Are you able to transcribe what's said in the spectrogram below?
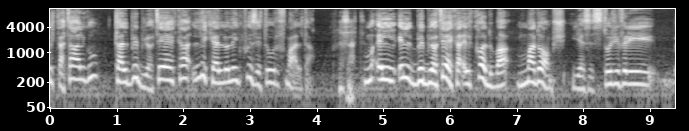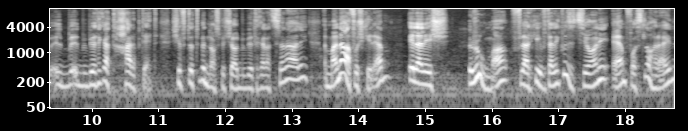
il-katalgu tal-biblioteka li kellu l-Inkwiżitur f'Malta. Il-biblioteka, il-kotba m'għadhomx jeżistu, ġifieri il-biblioteka tħarbtet. Xi ftit minnhom spiċċaw il-Biblioteka Nazzjonali, imma nafu x'kien hemm, il għaliex Ruma, fl-arkivji tal-Inkwiżizzjoni, hemm fost l-oħrajn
